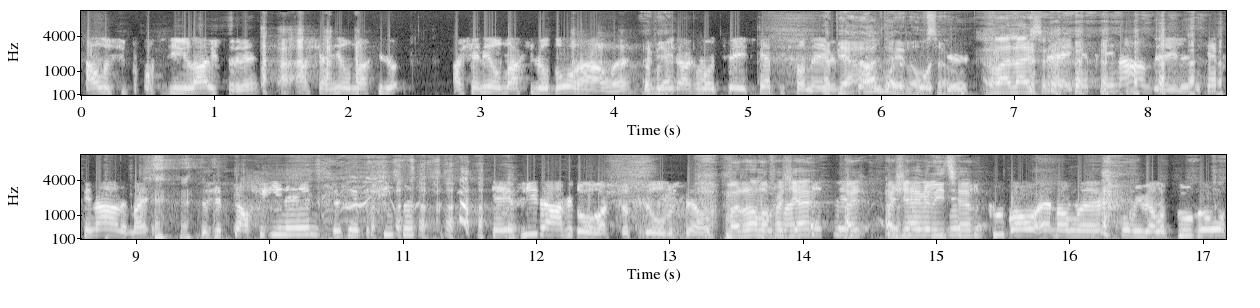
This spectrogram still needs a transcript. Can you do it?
alle supporters die luisteren, als een heel nachtje, do- als je een heel nachtje wil doorhalen, dan moet je daar gewoon twee skeptisch van nemen. Heb jij aandelen of zo? Maar luister, Nee, ik heb geen aandelen. Ik heb geen aandelen. Maar er zit cafeïne in. Dus in principe kun je vier dagen door als je dat spul bestelt. maar Ralf, als jij, als, jij wil iets hebben... Voetbal en dan eh, kom je wel op Google.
